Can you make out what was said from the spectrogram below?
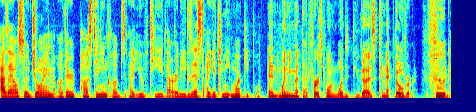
as I also join other Palestinian clubs at U of T that already exist, I get to meet more people. and when you met that first one, what did you guys connect over? Food.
